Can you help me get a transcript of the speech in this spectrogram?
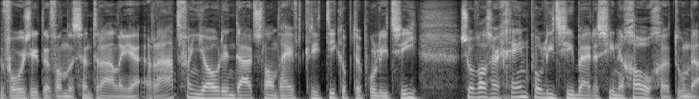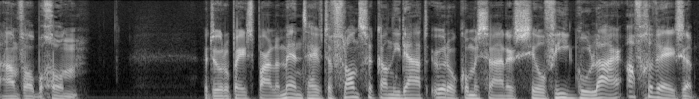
De voorzitter van de Centrale Raad van Joden in Duitsland heeft kritiek op de politie. Zo was er geen politie bij de synagoge toen de aanval begon. Het Europees Parlement heeft de Franse kandidaat-eurocommissaris Sylvie Goulard afgewezen.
